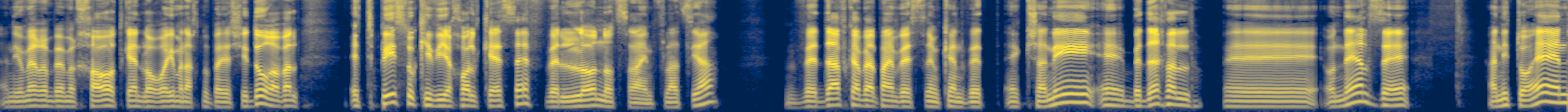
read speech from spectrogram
אני אומר במרכאות, כן, לא רואים אנחנו בשידור, אבל הדפיסו כביכול כסף ולא נוצרה אינפלציה, ודווקא ב-2020 כן, וכשאני אה, בדרך כלל אה, עונה על זה, אני טוען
